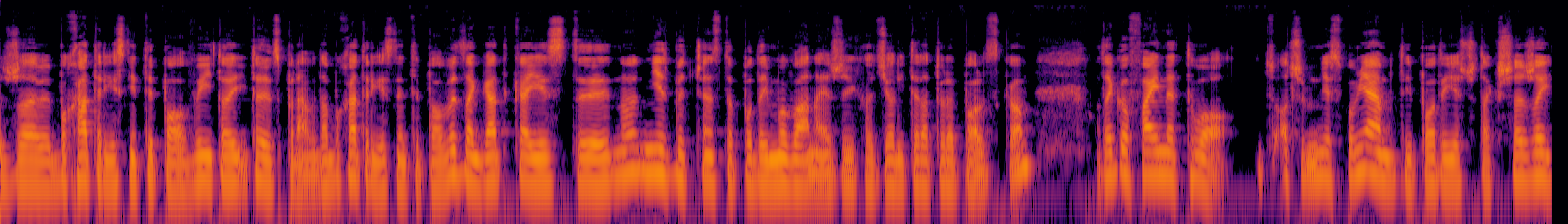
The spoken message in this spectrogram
że bohater jest nietypowy i to, i to jest prawda. Bohater jest nietypowy, zagadka jest no, niezbyt często podejmowana, jeżeli chodzi o literaturę polską. Dlatego fajne tło, o czym nie wspomniałem do tej pory jeszcze tak szerzej,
